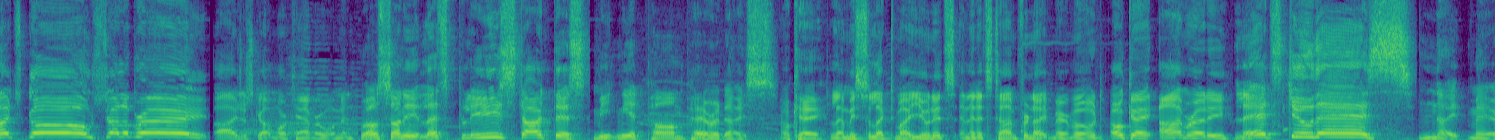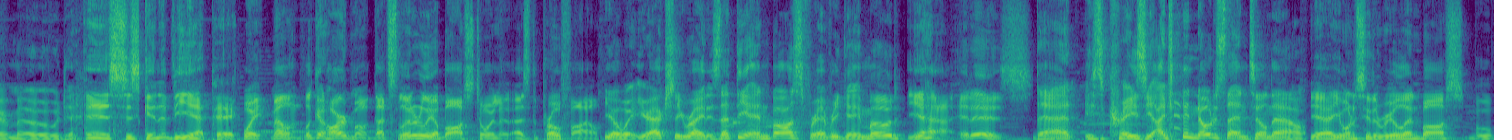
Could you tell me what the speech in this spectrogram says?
Let's go! Celebrate! I just got more camera woman. Well, Sunny, let's please start this. Meet me at Palm Paradise. Okay, let me select my units, and then it's time for nightmare mode. Okay, I'm ready. Let's do this! Nightmare mode. This is gonna be epic. Wait, Melon, look at hard mode. That's literally a boss toilet as the profile. Yo, wait, you're actually right. Is that the end boss for every game mode? Yeah, it is. That is crazy. I didn't notice that until now. Yeah, you want to see the real end boss? Boop,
